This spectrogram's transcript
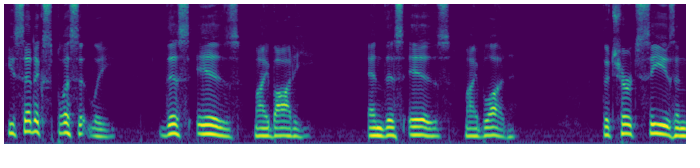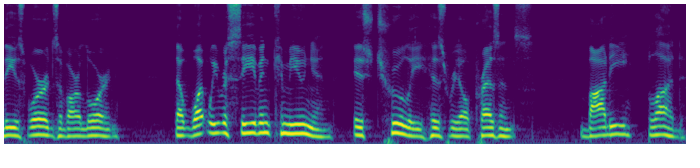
He said explicitly, This is my body, and this is my blood. The church sees in these words of our Lord that what we receive in communion is truly his real presence body, blood,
